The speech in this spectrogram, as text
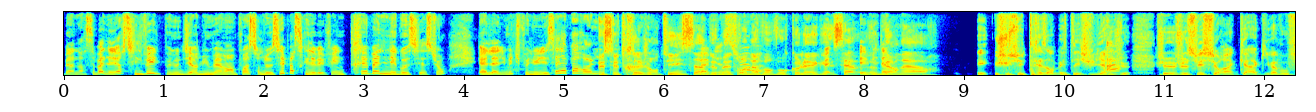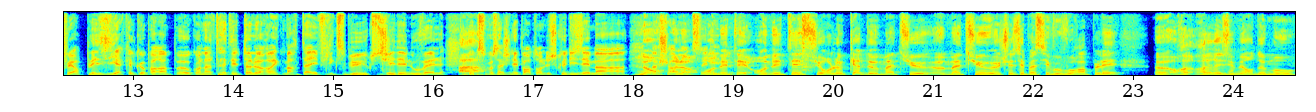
Bernard Sabat, d'ailleurs, Sylvain, il peut nous dire lui-même un point sur le dossier parce qu'il avait fait une très belle négociation. Et à la limite, je peux lui laisser la parole. Mais c'est très gentil, ça, Bah, de mettre sûr. en avant vos collègues. Ça. Bernard Et je suis très embêté, Julien. Ah. Je, je- je suis sur un cas qui va vous faire plaisir, quelque part un peu, qu'on a traité tout à l'heure avec Martha et Flixbus. J'ai des nouvelles. Ah. Donc c'est pour ça que je n'ai pas entendu ce que disait ma, Non, ma alors on était, on était sur le cas de Mathieu. Euh, Mathieu, je ne sais pas si vous vous rappelez, euh, ré- résumé en deux mots.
